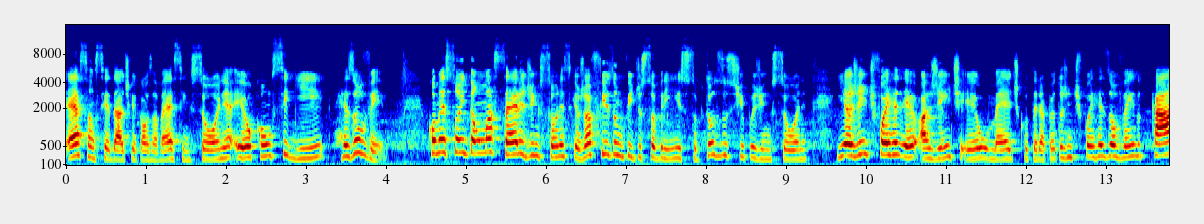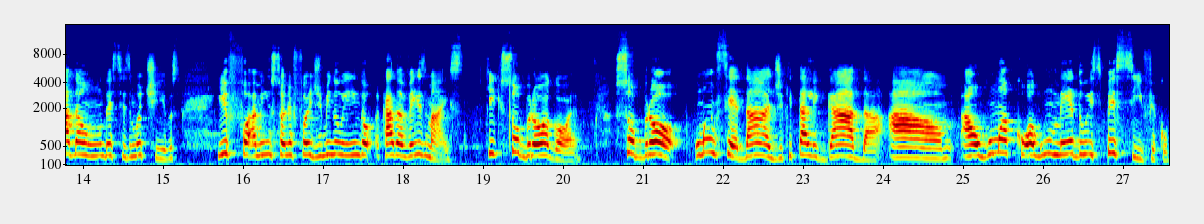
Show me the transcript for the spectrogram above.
essa ansiedade que causava essa insônia, eu consegui resolver. Começou então uma série de insônias que eu já fiz um vídeo sobre isso, sobre todos os tipos de insônia. E a gente foi, a gente, eu, o médico, o terapeuta, a gente foi resolvendo cada um desses motivos. E a minha insônia foi diminuindo cada vez mais. O que, que sobrou agora? Sobrou uma ansiedade que está ligada a, a alguma, algum medo específico.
